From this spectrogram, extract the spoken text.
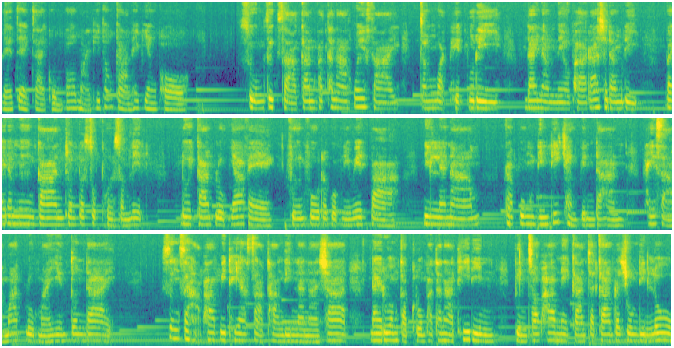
และแจกจ่ายกลุ่มเป้าหมายที่ต้องการให้เพียงพอ ศูนย์ศึกษาการพัฒนาห้วยทราย จังหวัดเพชรบุรี ได้นำแนวพระราชดำริ ไปดำเนินการจนประสบผลสำเร็จ โดยการปลูกหญ้าแฝก ฟื้นฟูระบบนิเวศป่า ดินและน้ำปรับปรุงดินที่แข็งเป็นดาน ให้สามารถปลูกไม้ยืนต้นได้ ซึ่งสหภาพวิทยาศาสตร์ทางดินนานาชาติ ได้ร่วมกับกรมพัฒนาที่ดิน เป็นเจ้าภาพในการจัดการประชุมดินโลก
